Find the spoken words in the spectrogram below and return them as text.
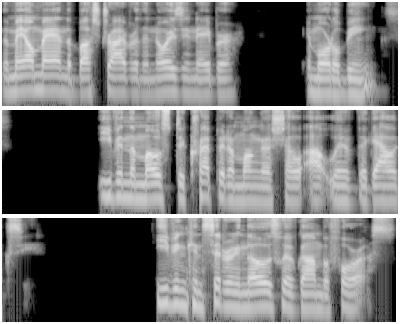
The mailman, the bus driver, the noisy neighbor, immortal beings. Even the most decrepit among us shall outlive the galaxy, even considering those who have gone before us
